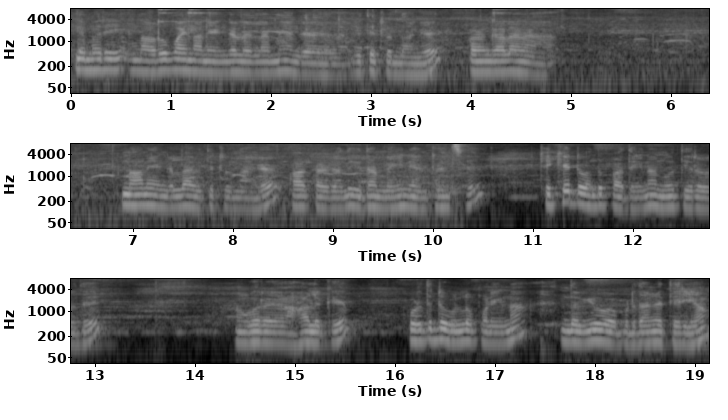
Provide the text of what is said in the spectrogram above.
இந்த மாதிரி நான் ரூபாய் நாணயங்கள் எல்லாமே அங்கே வித்துட்டு இருந்தாங்க. பழங்கால நாணயங்கள்லாம் வித்துட்டு இருந்தாங்க. பார்க்கறது வந்து இதுதான் மெயின் என்ட்ரன்ஸு டிக்கெட்டு வந்து பார்த்தீங்கன்னா நூற்றி இருபது. ஒரு ஹாலுக்கு கொடுத்துட்டு உள்ளே போனீங்கன்னா இந்த வியூ அப்படி தாங்க தெரியும்.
